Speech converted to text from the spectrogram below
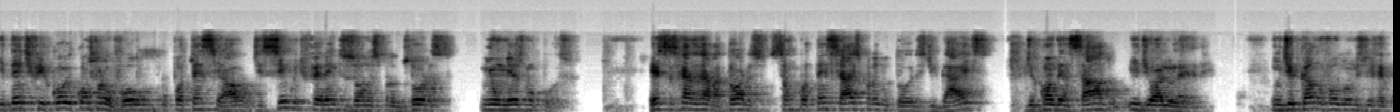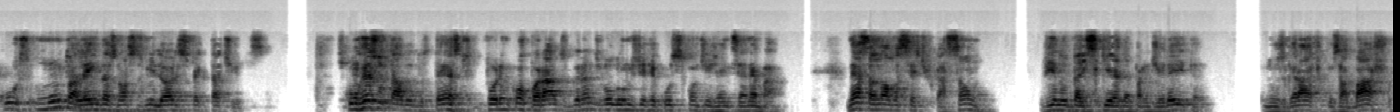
identificou e comprovou o potencial de cinco diferentes zonas produtoras em um mesmo poço. Esses reservatórios são potenciais produtores de gás de condensado e de óleo leve, indicando volumes de recurso muito além das nossas melhores expectativas. Com o resultado do teste, foram incorporados grandes volumes de recursos contingentes Anebá. Nessa nova certificação, vindo da esquerda para a direita, nos gráficos abaixo,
